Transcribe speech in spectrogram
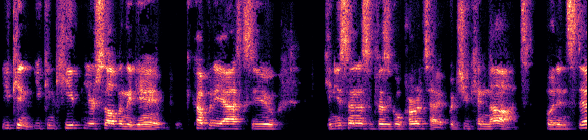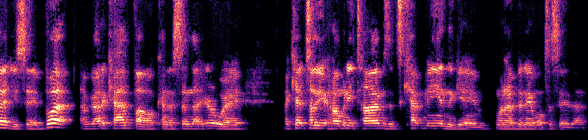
you can you can keep yourself in the game. Company asks you, "Can you send us a physical prototype?" But you cannot. But instead, you say, "But I've got a CAD file. Can I send that your way?" I can't tell you how many times it's kept me in the game when I've been able to say that.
